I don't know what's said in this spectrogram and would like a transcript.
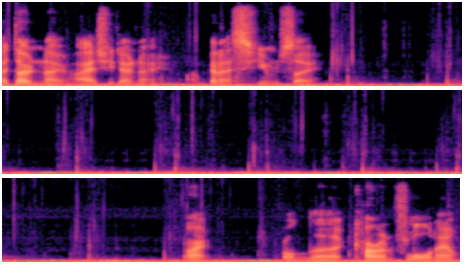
I don't know. I actually don't know. I'm going to assume so. Alright. We're on the current floor now.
